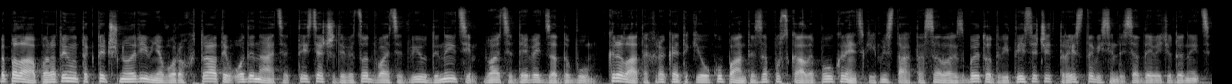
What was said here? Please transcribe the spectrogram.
БПЛА оперативно-тактичного рівня ворог втратив 11 тисяч 922 одиниці, 29 за добу. Крилатих ракет, які окупанти запускали по українських містах та селах збито 2389 одиниць,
